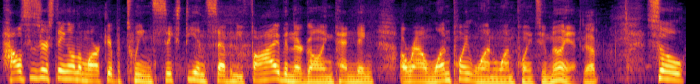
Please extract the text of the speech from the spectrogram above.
houses are staying on the market between 60 and 75 and they're going pending around 1.1, 1.2 million. Yep. So,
